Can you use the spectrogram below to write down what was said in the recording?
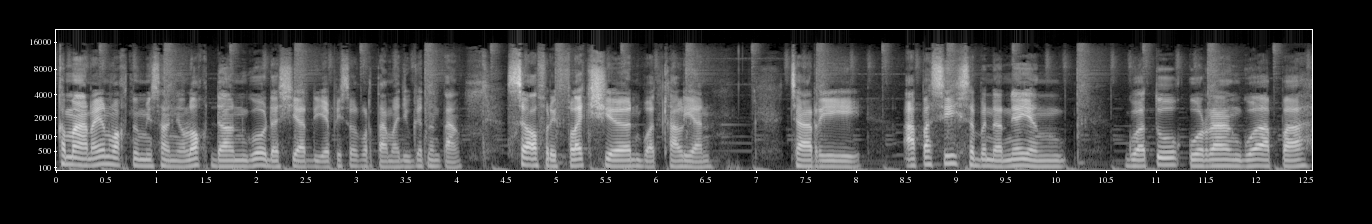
kemarin waktu misalnya lockdown gue udah share di episode pertama juga tentang self reflection buat kalian cari apa sih sebenarnya yang gue tuh kurang gue apa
